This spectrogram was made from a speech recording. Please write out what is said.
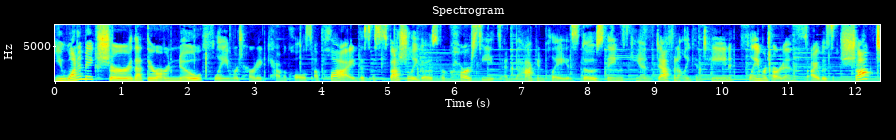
you want to make sure that there are no flame retardant chemicals applied. This especially goes for car seats and pack and plays. Those things can definitely contain flame retardants. I was shocked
